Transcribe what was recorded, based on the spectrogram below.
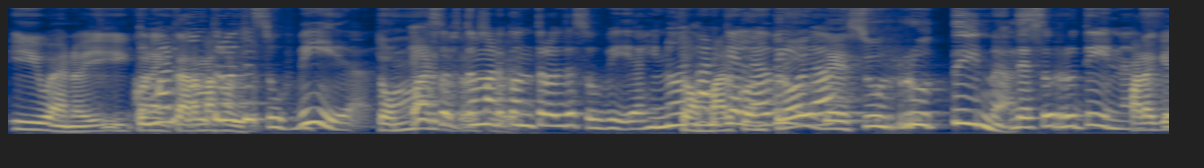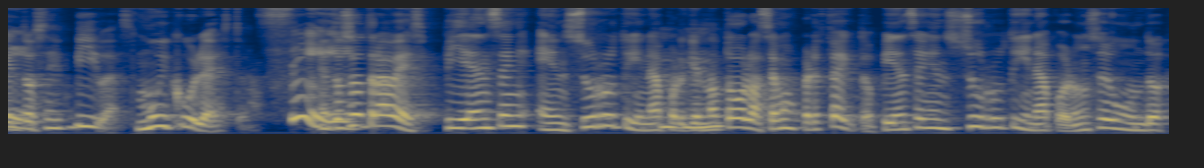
y bueno, y Tomar conectar más control con de sus vidas. Tomar Eso es control de tomar vida. control de sus vidas y no dejar tomar que la control vida de sus rutinas. de sus rutinas. para que sí. entonces vivas. Muy cool esto. Sí. Entonces otra vez, piensen en su rutina, porque no todo lo hacemos perfecto. Piensen en su rutina por un segundo.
